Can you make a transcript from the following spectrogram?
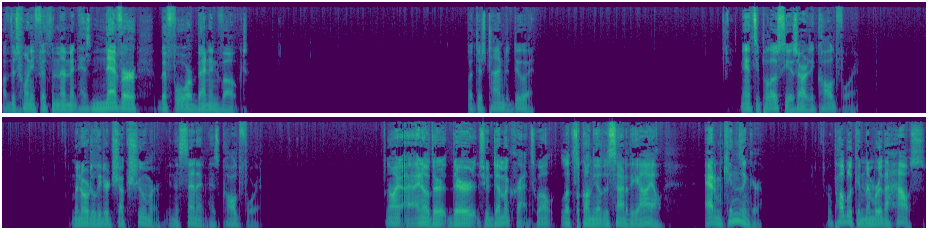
of the 25th Amendment has never before been invoked. But there's time to do it. Nancy Pelosi has already called for it. Minority Leader Chuck Schumer in the Senate has called for it. No, I, I know they're they're two Democrats. Well, let's look on the other side of the aisle. Adam Kinzinger, Republican member of the House,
